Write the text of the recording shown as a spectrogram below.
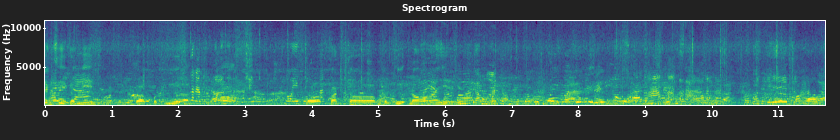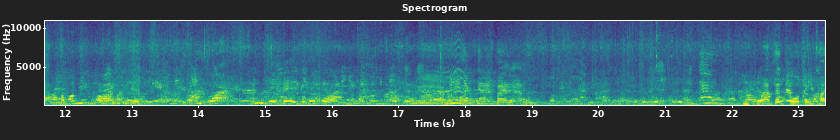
จังสี่กับนี่ดอกบักเอือ ดอกฟักทองบักอือน้อย มาทั้งโตทั้งไข่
